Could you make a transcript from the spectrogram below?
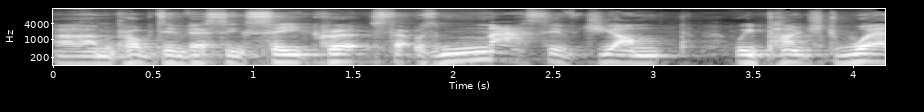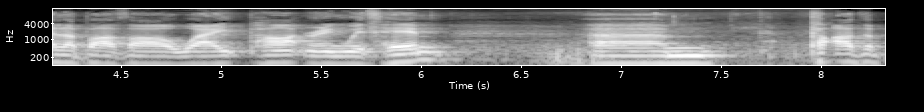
um, Property Investing Secrets, that was a massive jump. We punched well above our weight partnering with him. Um, other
